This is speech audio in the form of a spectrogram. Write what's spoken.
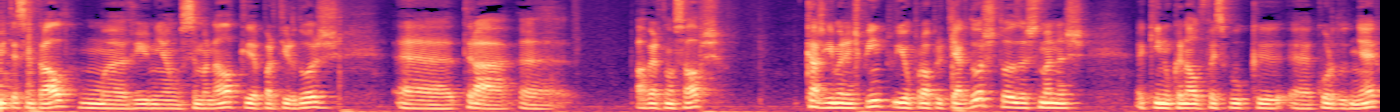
Comitê Central, uma reunião semanal que a partir de hoje uh, terá uh, Alberto Gonçalves, Carlos Guimarães Pinto e eu próprio Tiago Dores, todas as semanas aqui no canal do Facebook uh, Cor do Dinheiro.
